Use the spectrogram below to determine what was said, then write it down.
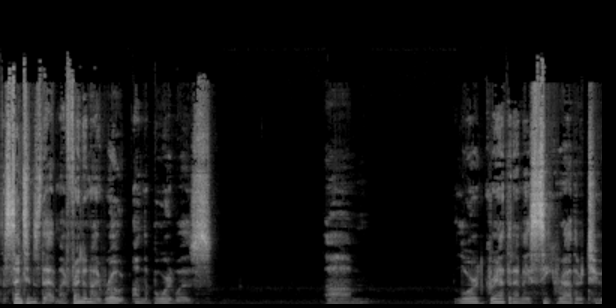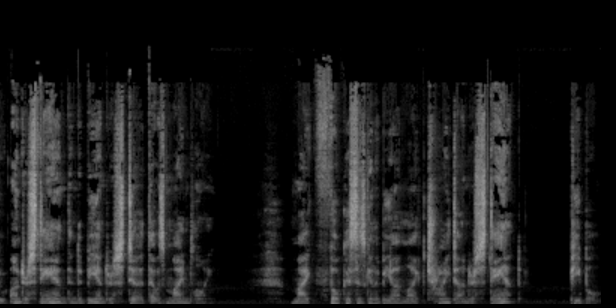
The sentence that my friend and I wrote on the board was um, Lord, grant that I may seek rather to understand than to be understood. That was mind blowing. My focus is going to be on like trying to understand people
